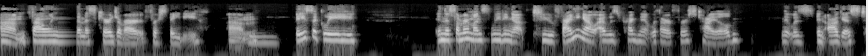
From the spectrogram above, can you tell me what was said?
um, following the miscarriage of our first baby. Um, mm. Basically, in the summer months leading up to finding out I was pregnant with our first child, it was in August,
